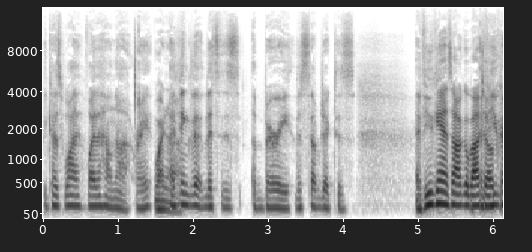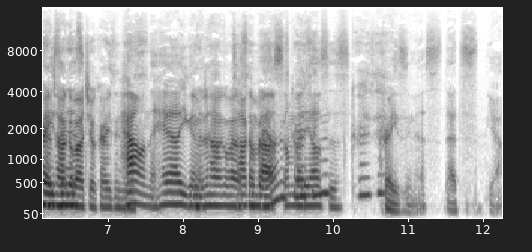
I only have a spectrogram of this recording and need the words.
because why why the hell not, right? Why not? I think that this is a very this subject is. If you can't talk about If your you can't craziness, talk about your craziness, how in the hell are you you gonna gonna talk about talk somebody about else's somebody craziness? else's craziness? That's yeah.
